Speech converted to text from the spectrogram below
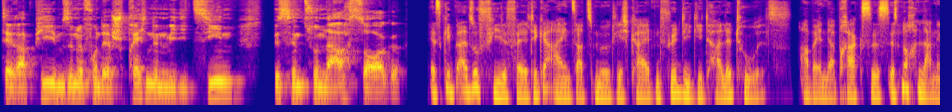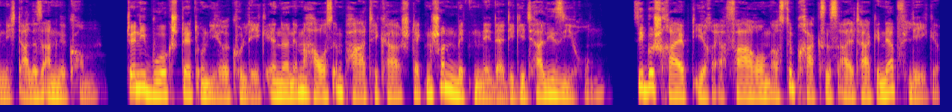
Therapie im Sinne von der sprechenden Medizin, bis hin zur Nachsorge. Es gibt also vielfältige Einsatzmöglichkeiten für digitale Tools. Aber in der Praxis ist noch lange nicht alles angekommen. Jenny Burgstedt und ihre KollegInnen im Haus Empathika stecken schon mitten in der Digitalisierung. Sie beschreibt ihre Erfahrung aus dem Praxisalltag in der Pflege.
